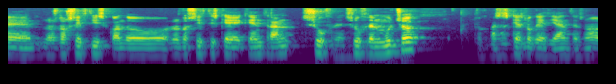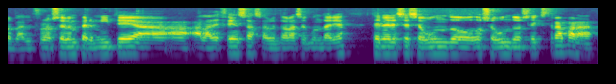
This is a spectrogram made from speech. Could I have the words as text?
eh, los dos safeties, cuando los dos safeties que, entran, sufren, sufren mucho. Lo que pasa es que es lo que decía antes, ¿no? El front seven permite a, la defensa, sobre todo a la secundaria, tener ese segundo o dos segundos extra para,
